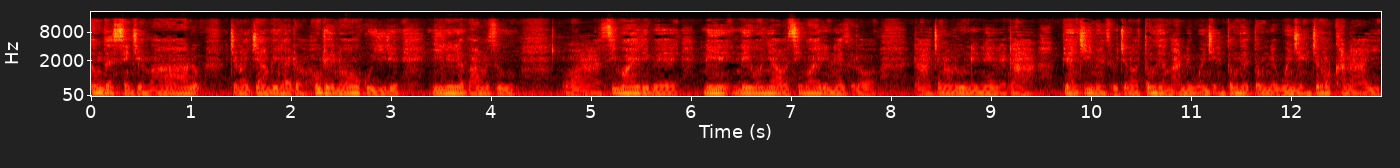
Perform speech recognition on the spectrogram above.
သုံးသက်ဆင်ခြင်ပါလို့ကျွန်တော်ကြံပေးလိုက်တော့ဟုတ်တယ်နော်ကိုကြီးတဲ့ညီလေးလည်းဘာမှမဆိုဟိုဟာစီးပွားရေးတွေပဲနေနေဝညအောင်စီးပွားရေးတွေနဲ့ဆိုတော့ဒါကျွန်တော်တို့အနေနဲ့လည်းဒါပြန်ကြည့်မယ်ဆိုကျွန်တော်35နှစ်ဝန်းကျင်33နှစ်ဝန်းကျင်ကျွန်တော်ခန္ဓာကြီး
